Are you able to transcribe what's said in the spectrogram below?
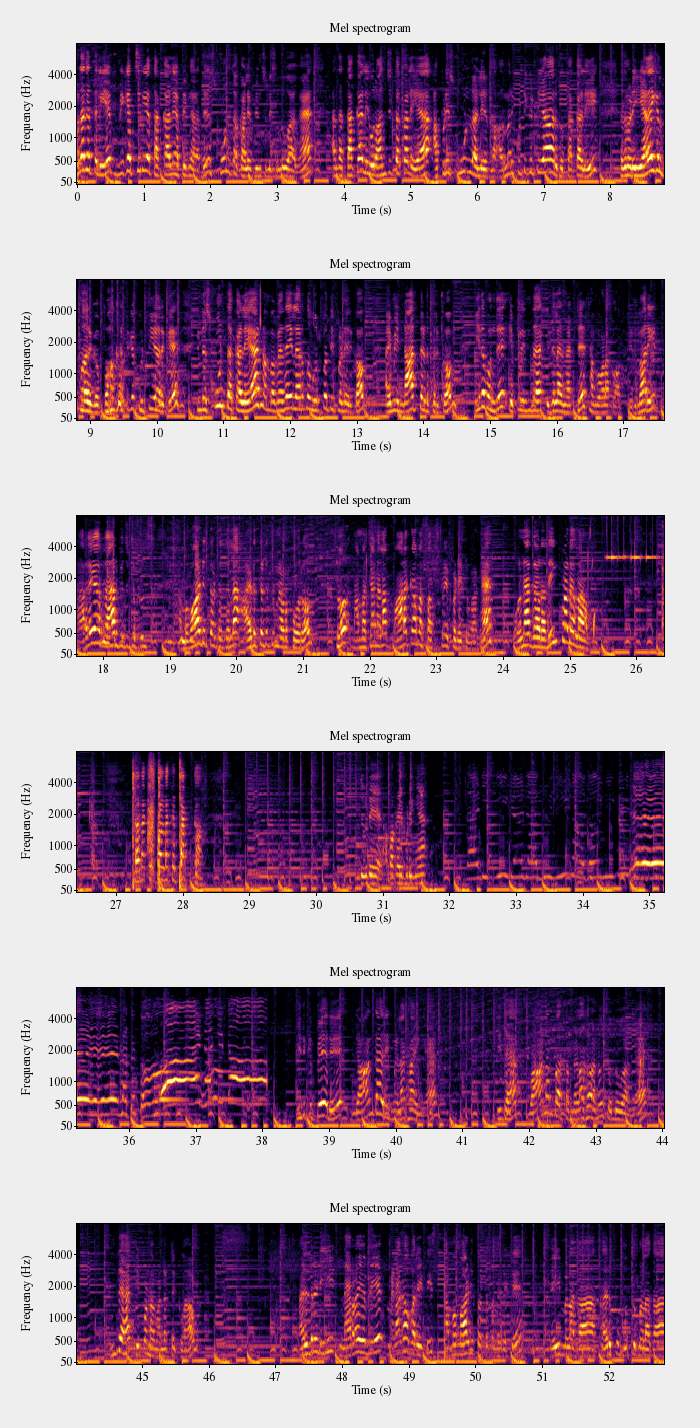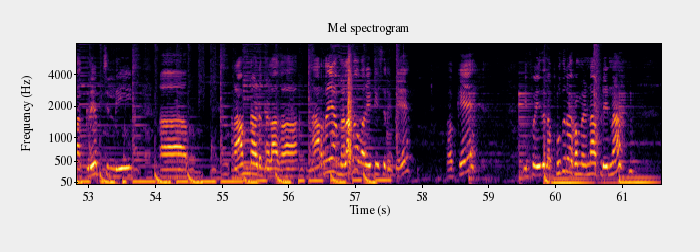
உலகத்திலேயே மிகச்சிறிய தக்காளி அப்படிங்கிறது ஸ்பூன் தக்காளி அப்படின்னு சொல்லி சொல்லுவாங்க. அந்த தக்காளி ஒரு அஞ்சு தக்காளியை அப்படியே ஸ்பூன்ல அள்ளிடலாம். அது மாதிரி குட்டி குட்டியா இருக்கும் தக்காளி. அதனுடைய இலைகள் பாருங்க பார்க்கறதுக்கு குட்டியா இருக்கு. இந்த ஸ்பூன் தக்காளியை நம்ம விதையில இருந்து உற்பத்தி பண்ணியிருக்கோம். ஐ மீன் நாத்து எடுத்திருக்கோம். இதை வந்து இப்போ இந்த இதில் நட்டு நம்ம வளர்க்கலாம். இது மாதிரி நிறைய ரேர் வெஜிடபிள்ஸ் நம்ம வாடி தோட்டத்தில் அடுத்தடுத்து நட போறோம். ஸோ நம்ம சேனலை மறக்காம சப்ஸ்கிரைப் பண்ணிட்டு வாங்க. ஒன்னா கார்டனிங் பண்ணலாம். தடக்க தடக்க தக்கா. இப்படி அப்பா கைப்பிடிங்க டாடி இதுக்கு பேரு காந்தாரி மிளகாய்ங்க. இத வானம்பாத்த மிளகான்னு சொல்லுவாங்க. இத இப்ப நம்ம நட்டுக்கலாம். ஆல்ரெடி நிறையவே மிளகா வெரைட்டிஸ் நம்ம மாடி தோட்டத்தில் இருக்கு. நெய் மிளகா கருப்பு முத்து மிளகா கிரேப் சில்லி ராம்நாடு மிளகா. நிறைய மிளகா வெரைட்டிஸ் இருக்கு. ஓகே இப்போ இதில் புது ரகம் என்ன அப்படின்னா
